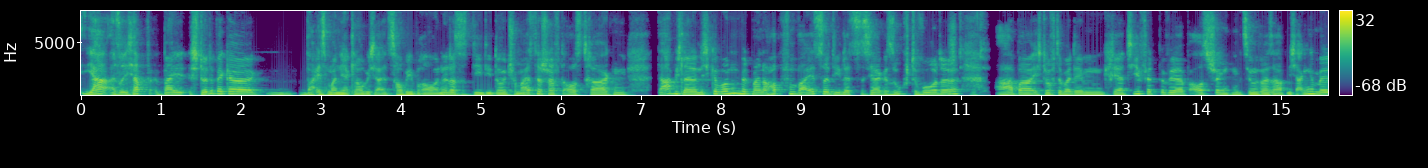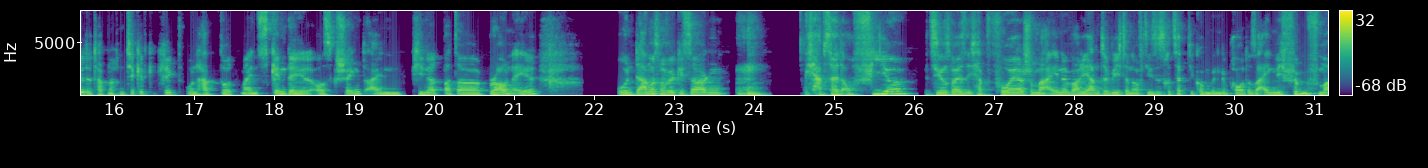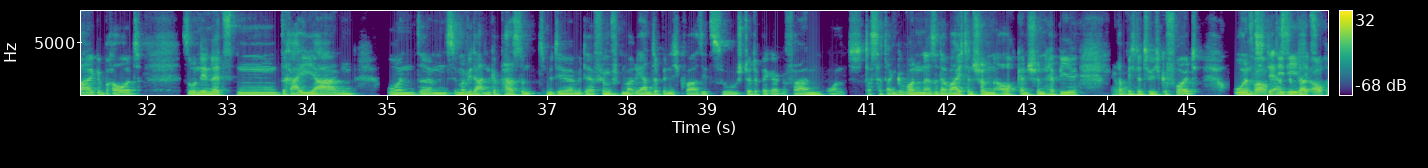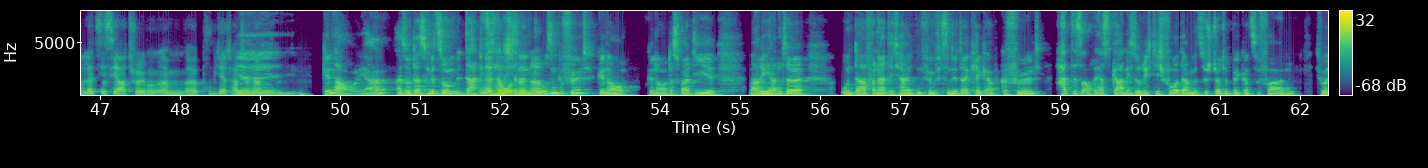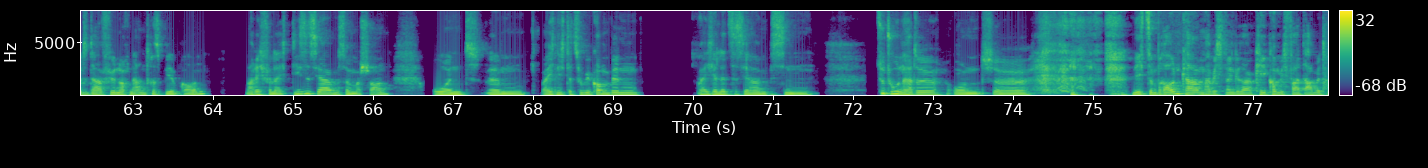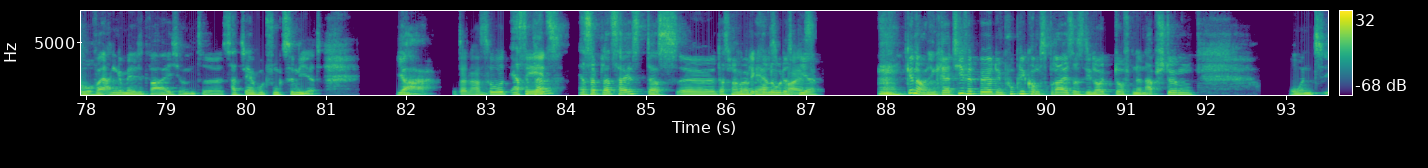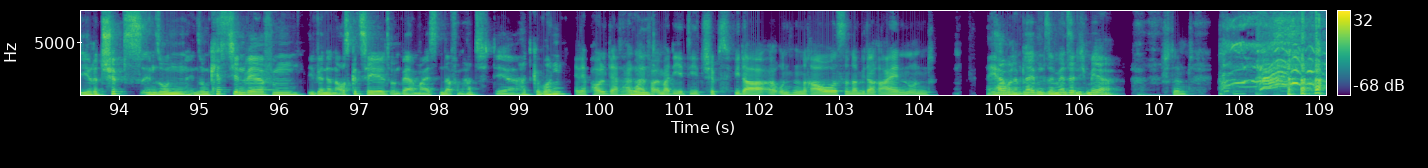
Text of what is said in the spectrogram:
ja, also ich habe bei Stötebecker, weiß man ja, glaube ich, als Hobbybrauer, ne, dass die die deutsche Meisterschaft austragen. Da habe ich leider nicht gewonnen mit meiner Hopfenweiße, die letztes Jahr gesucht wurde. Aber ich durfte bei dem Kreativwettbewerb ausschenken, beziehungsweise habe mich angemeldet, habe noch ein Ticket gekriegt und habe dort mein Scandale ausgeschenkt, ein Peanut Butter Brown Ale. Und da muss man wirklich sagen, ich habe es halt auch vier, beziehungsweise ich habe vorher schon mal eine Variante, wie ich dann auf dieses Rezept gekommen bin, gebraut. Also eigentlich fünfmal gebraut, so in den letzten drei Jahren und ähm, ist immer wieder angepasst. Und mit der, mit der fünften Variante bin ich quasi zu Stöttebecker gefahren und das hat dann gewonnen. Also da war ich dann schon auch ganz schön happy, habe mich natürlich gefreut. Und das war auch der die, erste die Platz. ich auch letztes Jahr, Entschuldigung, ähm, äh, probiert hatte, ne? Äh, Genau, ja. Also das mit so einem, da, In das hatte ich Dose, dann in ne? Dosen gefüllt. Genau, genau. Das war die Variante. Und davon hatte ich halt einen 15-Liter-Keg abgefüllt. Hatte es auch erst gar nicht so richtig vor, damit zu Stöttebäcker zu fahren. Ich wollte dafür noch ein anderes Bier brauen. Mache ich vielleicht dieses Jahr, müssen wir mal schauen. Und ähm, weil ich nicht dazu gekommen bin, weil ich ja letztes Jahr ein bisschen zu tun hatte und äh, nicht zum Brauen kam, habe ich dann gesagt, okay, komm, ich fahre damit hoch, weil angemeldet war ich und äh, es hat ja gut funktioniert. Ja, Und dann hast du erster Platz. Erster Platz heißt, dass, äh, dass man bei Berlo das. Bier. genau, den Kreativwettbewerb, den Publikumspreis, also die Leute durften dann abstimmen und ihre Chips in so ein, in so ein Kästchen werfen. Die werden dann ausgezählt und wer am meisten davon hat, der hat gewonnen. Ja, der Paul, der hat halt Und- einfach immer die, die Chips wieder äh, unten raus und dann wieder rein und Naja, aber dann bleiben, dann werden sie ja nicht mehr. stimmt.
